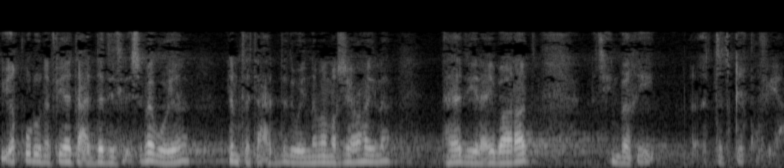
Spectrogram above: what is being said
يقولون فيها تعددت الأسباب وهي لم تتعدد وإنما مرجعها إلى هذه العبارات التي ينبغي التدقيق فيها.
